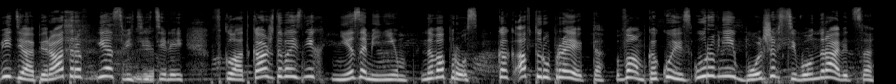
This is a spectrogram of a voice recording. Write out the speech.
видеооператоров и осветителей. Вклад каждого из них незаменим. На вопрос, как автору проекта, вам какой из уровней больше всего нравится?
